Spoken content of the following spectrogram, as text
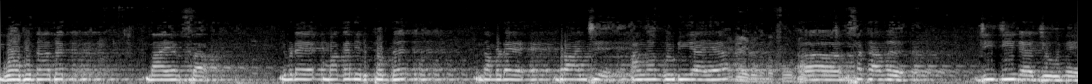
ഗോപിനാഥൻ നായർ സാർ. ഇവിടെ മകൻ ഇരിപ്പുണ്ട്. നമ്മുടെ ബ്രാഞ്ച് അംഗം കൂടിയായ സഖാവ് ജി ജി രാജുവിനെ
